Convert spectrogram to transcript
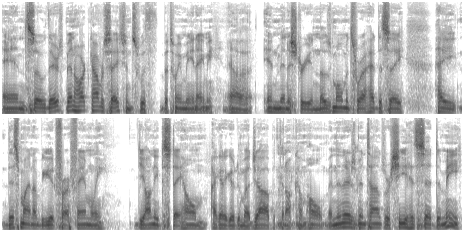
and so there's been hard conversations with between me and Amy uh, in ministry, and those moments where I had to say, "Hey, this might not be good for our family. Y'all need to stay home. I got to go do my job, but then I'll come home." And then there's been times where she has said to me,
